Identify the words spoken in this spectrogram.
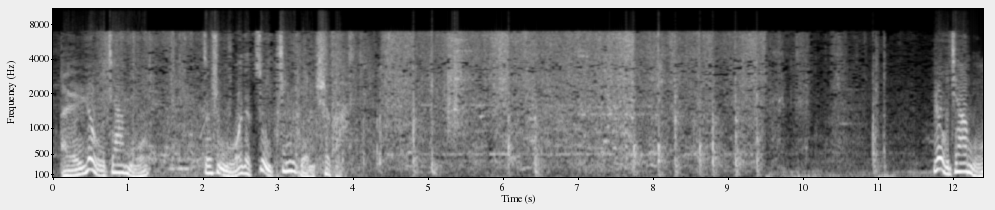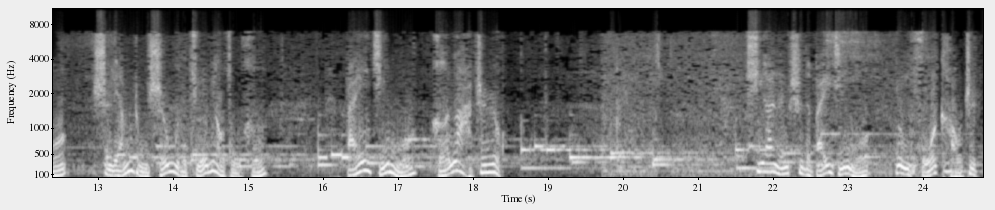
而肉夹馍，则是馍的最经典吃法。肉夹馍是两种食物的绝妙组合。白吉馍和腊汁肉，西安人吃的白吉馍用火烤制，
